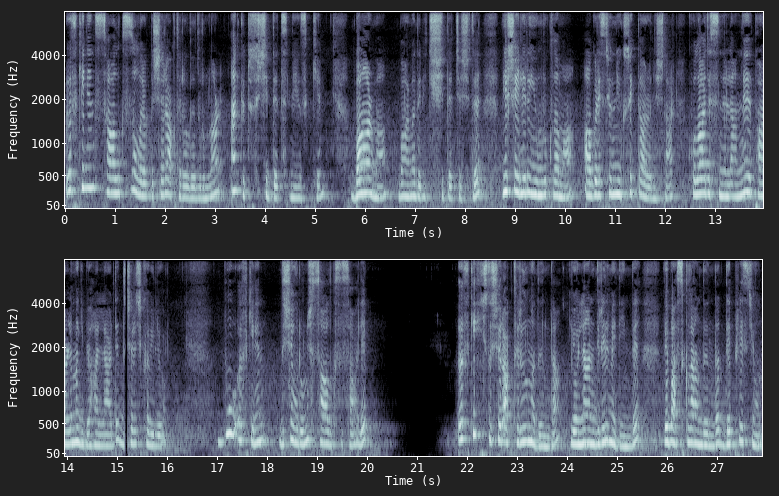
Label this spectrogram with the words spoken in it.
Öfkenin sağlıksız olarak dışarı aktarıldığı durumlar en kötüsü şiddet ne yazık ki. Bağırma, bağırma da bir şiddet çeşidi. Bir şeyleri yumruklama, agresyonlu yüksek davranışlar, kolayca sinirlenme ve parlama gibi hallerde dışarı çıkabiliyor. Bu öfkenin dışa vurulmuş sağlıksız hali. Öfke hiç dışarı aktarılmadığında, yönlendirilmediğinde ve baskılandığında depresyon,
